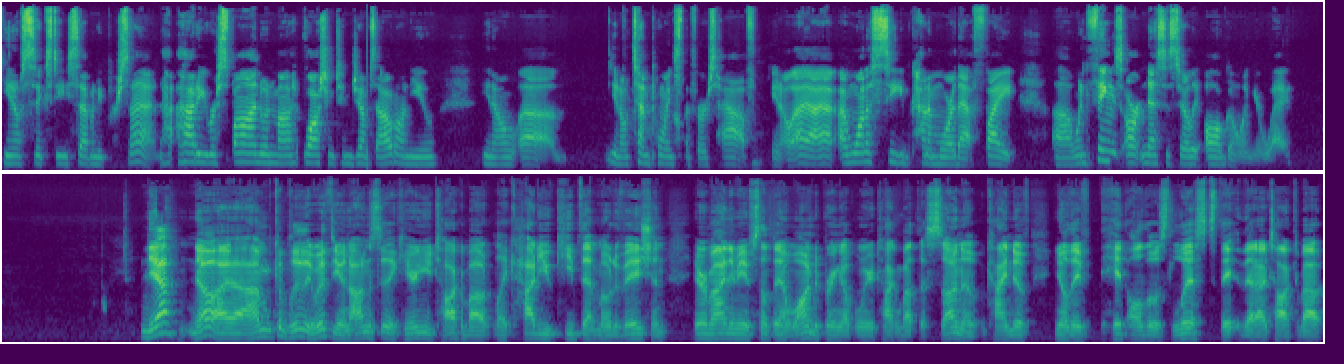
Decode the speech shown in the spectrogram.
you know, 60, 70%? How do you respond when Washington jumps out on you, you know, um, you know 10 points in the first half you know i i want to see kind of more of that fight uh, when things aren't necessarily all going your way. Yeah no I, i'm completely with you and honestly like hearing you talk about like how do you keep that motivation it reminded me of something i wanted to bring up when we were talking about the sun of kind of you know they've hit all those lists that, that i talked about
